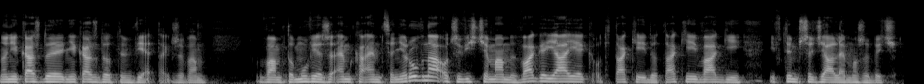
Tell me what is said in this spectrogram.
no nie każdy, nie każdy o tym wie, także Wam Wam to mówię, że MKMC nierówna. Oczywiście mamy wagę jajek od takiej do takiej wagi i w tym przedziale może być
